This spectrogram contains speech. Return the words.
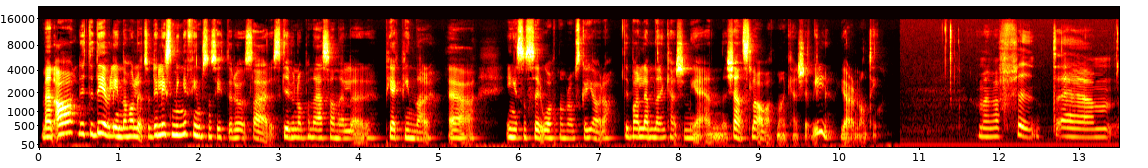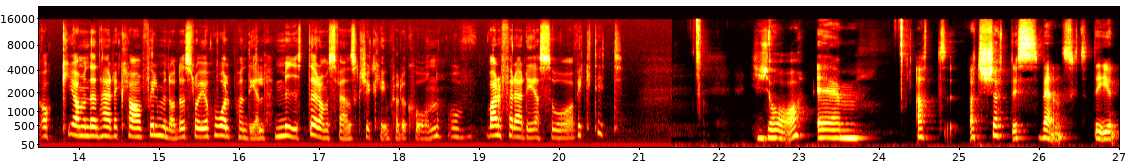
men ja, lite det är väl innehållet. Så det är liksom ingen film som sitter och så här, skriver någon på näsan eller pekpinnar. Ehm, ingen som säger åt någon vad de ska göra. Det bara lämnar en kanske med en känsla av att man kanske vill göra någonting. Men vad fint. Ehm, och ja, men den här reklamfilmen då, den slår ju hål på en del myter om svensk kycklingproduktion. Och varför är det så viktigt? Ja, ehm, att, att kött är svenskt, det är ju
